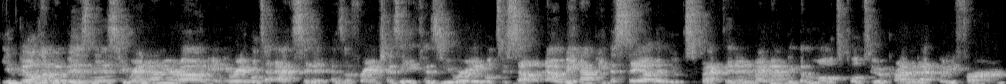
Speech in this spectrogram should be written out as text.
You built up a business, you ran it on your own, and you were able to exit it as a franchisee because you were able to sell it. Now, it may not be the sale that you expected, and it might not be the multiple to a private equity firm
